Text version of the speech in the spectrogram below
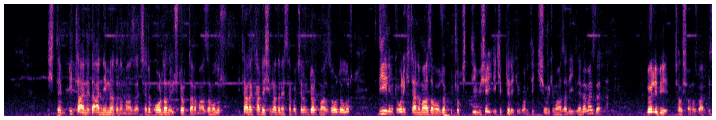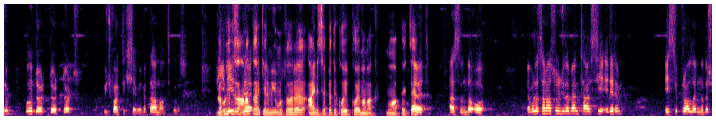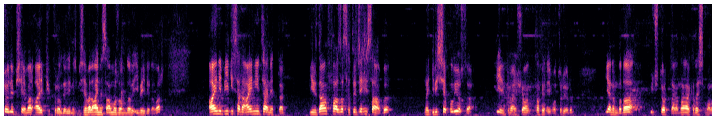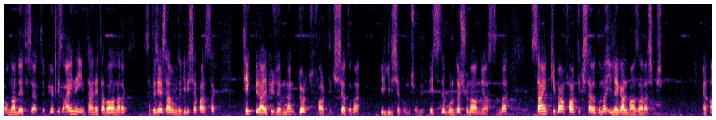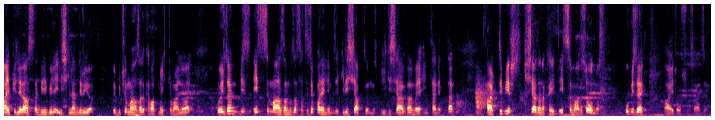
işte bir tane de annemin adına mağaza açarım. Oradan da 3-4 tane mağazam olur. Bir tane kardeşimin adına hesap açarım. 4 mağaza orada olur. Diyelim ki 12 tane mağazam olacak. Bu çok ciddi bir şey. Ekip gerekir bu arada. Tek kişi 12 mağazayla ilgilenemez de. Böyle bir çalışmamız var bizim. Bunu 4-4-4 3 farklı kişiye bölmek daha mantıklıdır. Ya burada VDS'de anahtar kelime yumurtaları aynı sepete koyup koymamak muhabbeti. Evet. Aslında o. Ya burada sanal sunucuda ben tavsiye ederim. Etsy kurallarında da şöyle bir şey var. IP kuralı dediğimiz bir şey var. Aynısı Amazon'da ve eBay'de de var. Aynı bilgisayarda, aynı internetten birden fazla satıcı hesabına giriş yapılıyorsa diyelim ki ben şu an kafedeyim, oturuyorum. Yanımda da 3-4 tane daha arkadaşım var. Onlar da e-ticaret yapıyor. Biz aynı internete bağlanarak satıcı hesabımıza giriş yaparsak tek bir IP üzerinden 4 farklı kişi adına bir giriş yapılmış oluyor. Etsy de burada şunu anlıyor aslında. Sanki ben farklı kişiler adına illegal mağaza açmışım. Yani IP'leri aslında birbiriyle ilişkilendiriyor ve bütün mağazaları kapatma ihtimali var. O yüzden biz Etsy mağazamıza, satıcı panelimize giriş yaptığımız bilgisayardan veya internetten farklı bir kişi adına kayıtlı Etsy mağazası olmasın. Bu bize ait olsun sadece.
